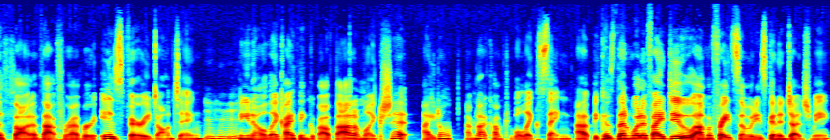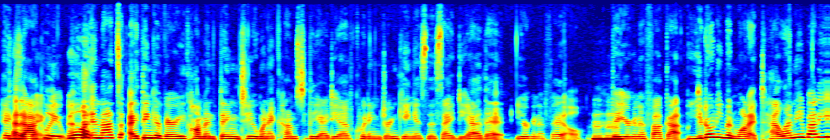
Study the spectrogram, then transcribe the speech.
the thought of that forever is very daunting Mhm. you know like i think about that i'm like shit i don't i'm not comfortable like saying that because then what if i do i'm afraid somebody's going to judge me kind of thing Exactly. well, and that's I think a very common thing too when it comes to the idea of quitting drinking is this idea that you're going to fail, Mhm. that you're going to fuck up. You don't even want to tell anybody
